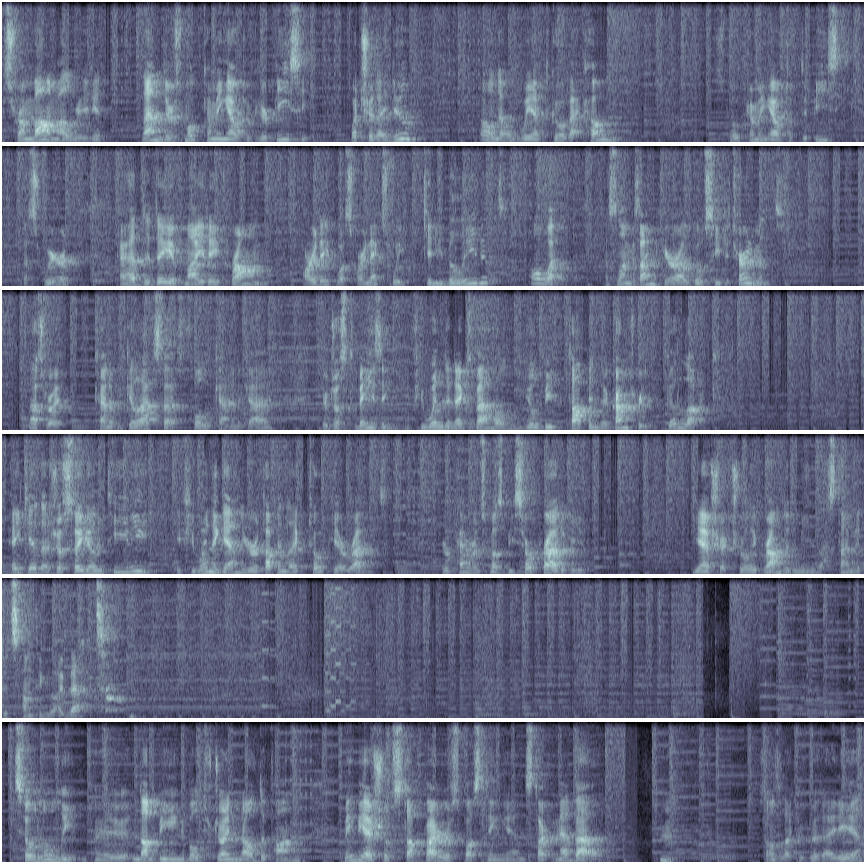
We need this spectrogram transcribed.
It's from Mom, I'll read it. Lan, there's smoke coming out of your PC. What should I do? Oh no, we have to go back home. Smoke coming out of the PC. That's weird. I had the day of my date wrong. Our date was for next week. Can you believe it? Oh well. As long as I'm here, I'll go see the tournament. That's right. Kind of a glass half full kind of guy. You're just amazing. If you win the next battle, you'll be top in the country. Good luck. Hey kid, I just saw you on TV. If you win again, you're top in Electopia, right? Your parents must be so proud of you. Yeah, she actually grounded me last time I did something like that. So lonely, uh, not being able to join an Aldefond. Maybe I should stop virus busting and start net battle. Hmm, sounds like a good idea.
